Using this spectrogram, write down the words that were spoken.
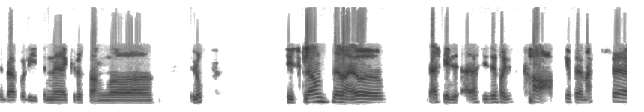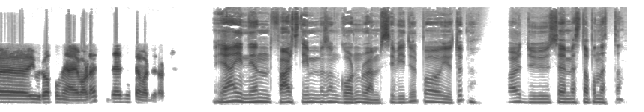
det ble for lite med croissant og loff. Tyskland, den er jo Der spiser, der de faktisk kake før match. Uh, gjorde i hvert fall når jeg var der. Det syns jeg var litt rart. Jeg er inne i en fæl stim med sånn Gordon Ramsay-videoer på YouTube. Hva er det du ser mest av på nettet?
